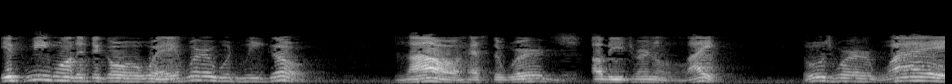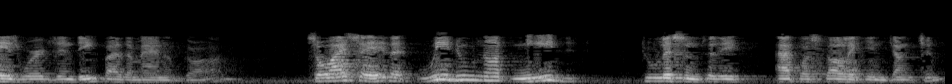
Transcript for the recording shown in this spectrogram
if we wanted to go away, where would we go? Thou hast the words of eternal life. Those were wise words indeed by the man of God. So I say that we do not need to listen to the apostolic injunction.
